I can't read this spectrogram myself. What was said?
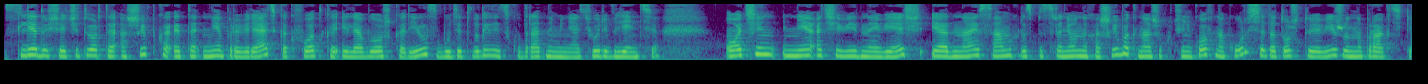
Следующая, четвертая ошибка — это не проверять, как фотка или обложка Reels будет выглядеть в квадратной миниатюре в ленте. Очень неочевидная вещь и одна из самых распространенных ошибок наших учеников на курсе это то, что я вижу на практике.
